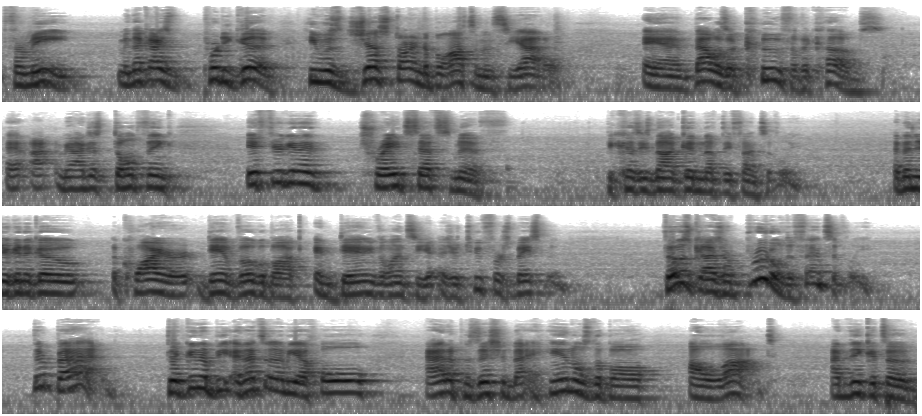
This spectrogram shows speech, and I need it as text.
For me, I mean, that guy's pretty good. He was just starting to blossom in Seattle, and that was a coup for the Cubs. I, I mean, I just don't think if you're going to trade Seth Smith because he's not good enough defensively, and then you're going to go acquire Dan Vogelbach and Danny Valencia as your two first basemen, those guys are brutal defensively. They're bad. They're going to be, and that's going to be a whole out a position that handles the ball a lot. I think it's a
